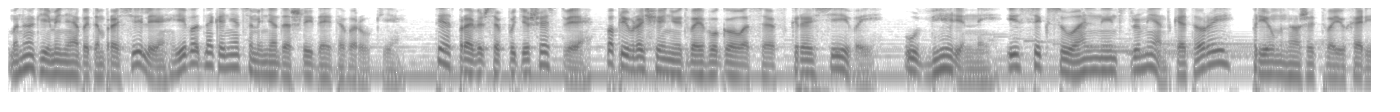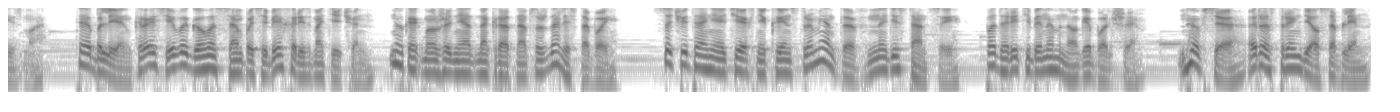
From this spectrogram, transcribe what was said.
Многие меня об этом просили, и вот наконец у меня дошли до этого руки. Ты отправишься в путешествие по превращению твоего голоса в красивый, уверенный и сексуальный инструмент, который приумножит твою харизму. Да блин, красивый голос сам по себе харизматичен. Но как мы уже неоднократно обсуждали с тобой, сочетание техник и инструментов на дистанции подарит тебе намного больше. Ну все, растренделся, блин.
